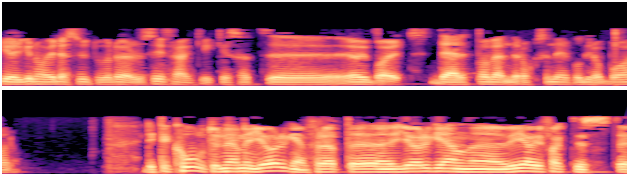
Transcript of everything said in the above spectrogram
Jörgen har ju dessutom en rörelse i Frankrike så att eh, jag har ju varit där ett par vändor också nere på Grobbar. Lite coolt, du nämner Jörgen. För att eh, Jörgen, eh, vi har ju faktiskt, eh,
